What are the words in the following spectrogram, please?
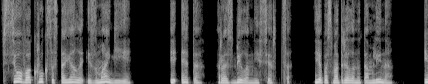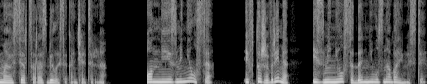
Все вокруг состояло из магии, и это разбило мне сердце. Я посмотрела на Тамлина, и мое сердце разбилось окончательно. Он не изменился, и в то же время изменился до неузнаваемости.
